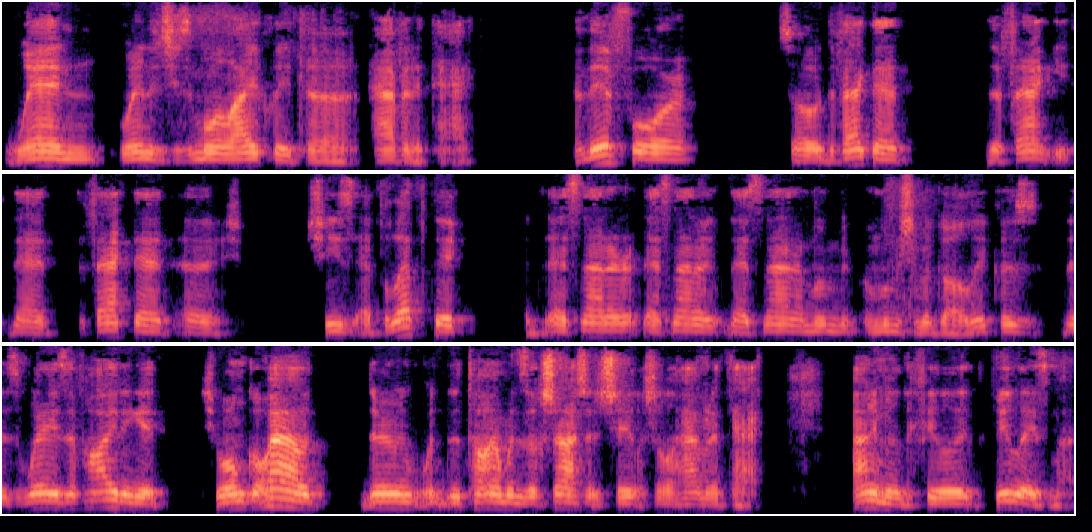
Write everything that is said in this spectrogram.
when when she's more likely to have an attack, and therefore, so the fact that the fact that the fact that uh, she's epileptic that's not a that's not a that's not a mum because there's ways of hiding it. She won't go out during the time when Zachshasha she'll, she'll have an attack. Animal the filet man.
